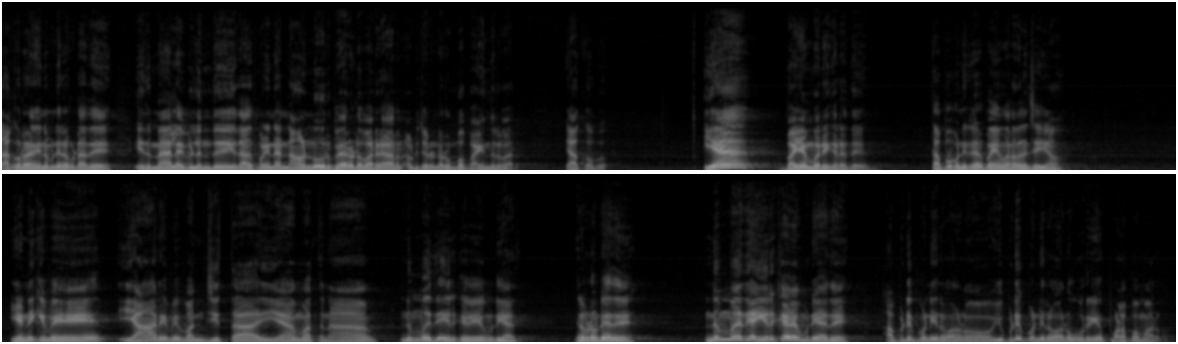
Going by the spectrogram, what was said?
சகோதரன் என்ன பண்ணிடக்கூடாது? இது மேலே விழுந்து ஏதாவது பண்ணினா நானூறு பேரோட வர்றார் அப்படி சொன்னால் ரொம்ப பயந்துருவார் யாக்கோபு. ஏன் பயம் வருகிறது? தப்பு பண்ணிட்டாரு பயம் வரதானே செய்யும்? என்றைக்குமே யாரையுமே வஞ்சித்தா ஏமாத்தினா நிம்மதியாக இருக்கவே முடியாது. என்ன பண்ண முடியாது? நிம்மதியாக இருக்கவே முடியாது. அப்படி பண்ணிடுவானோ இப்படி பண்ணிடுவானோ ஒரே குழப்பமாக இருக்கும்.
